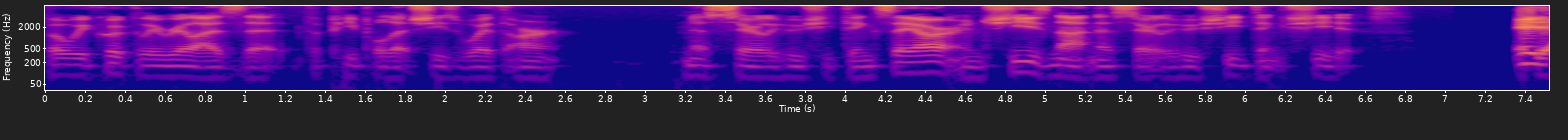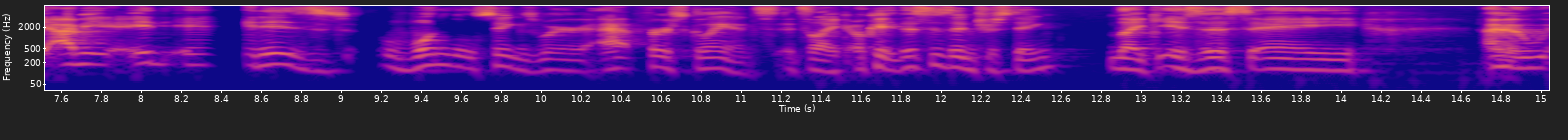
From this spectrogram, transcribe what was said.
But we quickly realize that the people that she's with aren't necessarily who she thinks they are, and she's not necessarily who she thinks she is. It, I mean, it, it, is one of those things where at first glance, it's like, okay, this is interesting. Like, is this a, I mean,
